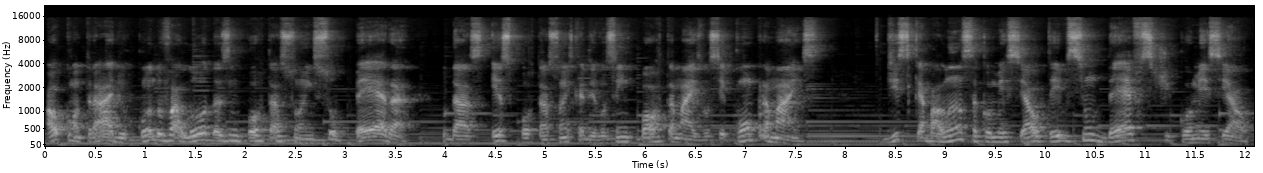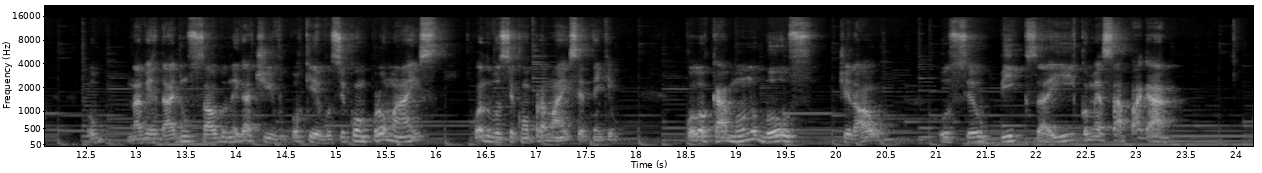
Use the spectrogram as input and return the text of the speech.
Ao contrário, quando o valor das importações supera o das exportações, quer dizer, você importa mais, você compra mais, disse que a balança comercial teve-se um déficit comercial, ou na verdade um saldo negativo, porque você comprou mais, quando você compra mais, você tem que colocar a mão no bolso, tirar o o seu Pix aí e começar a pagar.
